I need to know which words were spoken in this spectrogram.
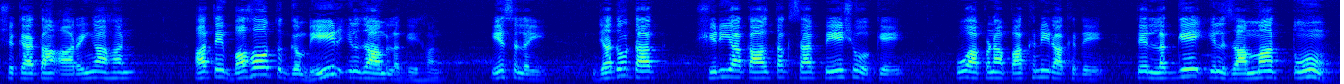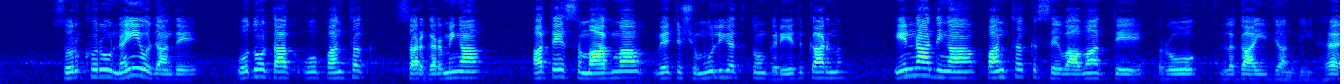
ਸ਼ਿਕਾਇਤਾਂ ਆ ਰਹੀਆਂ ਹਨ ਅਤੇ ਬਹੁਤ ਗੰਭੀਰ ਇਲਜ਼ਾਮ ਲੱਗੇ ਹਨ। ਇਸ ਲਈ ਜਦੋਂ ਤੱਕ ਸ੍ਰੀ ਅਕਾਲ ਤਖਤ ਸਾਹਿਬ ਪੇਸ਼ ਹੋ ਕੇ ਉਹ ਆਪਣਾ ਪੱਖ ਨਹੀਂ ਰੱਖਦੇ ਤੇ ਲੱਗੇ ਇਲਜ਼ਾਮਾਂ ਤੋਂ ਸੁਰਖਰੂ ਨਹੀਂ ਹੋ ਜਾਂਦੇ, ਉਦੋਂ ਤੱਕ ਉਹ ਪੰਥਕ ਸਰਗਰਮੀਆਂ ਅਤੇ ਸਮਾਗਮਾਂ ਵਿੱਚ ਸ਼ਮੂਲੀਅਤ ਤੋਂ ਗਰੇਜ਼ ਕਰਨ, ਇਹਨਾਂ ਦੀਆਂ ਪੰਥਕ ਸੇਵਾਵਾਂ ਤੇ ਰੋਕ ਲਗਾਈ ਜਾਂਦੀ ਹੈ।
